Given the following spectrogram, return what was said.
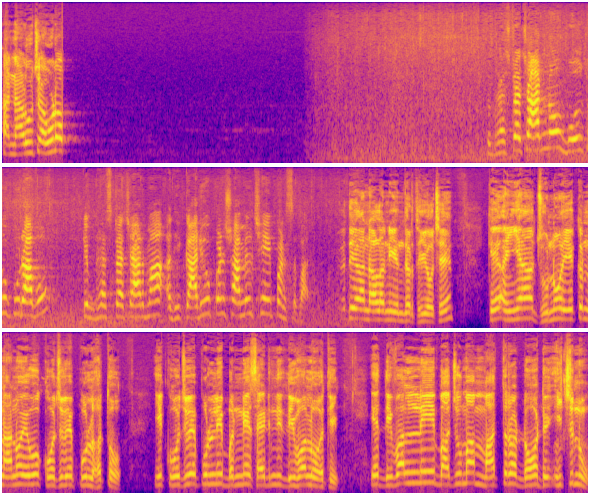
આ નાળું છે. અવડો તો ભ્રષ્ટાચારનો બોલતો પુરાવો કે ભ્રષ્ટાચારમાં અધિકારીઓ પણ સામેલ છે એ પણ સવાલ. આ નાળાની અંદર થયો છે કે અહીંયા જૂનો એક નાનો એવો કોઝવે પુલ હતો. એ કોઝવે પુલની બંને સાઈડની દિવાલો હતી. એ દિવાલની બાજુમાં માત્ર દોઢ ઇંચનું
